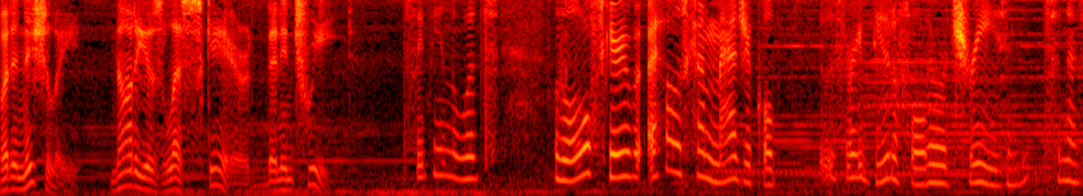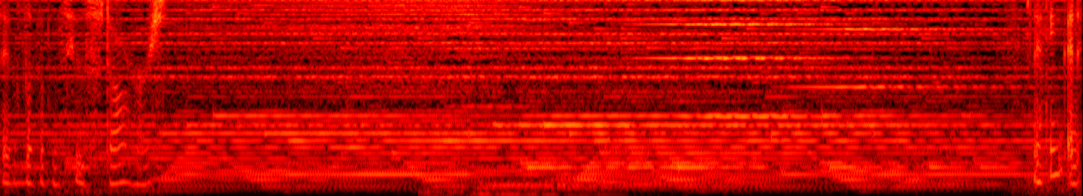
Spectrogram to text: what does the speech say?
But initially, Nadia's less scared than intrigued. Sleeping in the woods was a little scary, but I thought it was kind of magical. It was very beautiful. There were trees, and sometimes I could look up and see the stars. I think an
